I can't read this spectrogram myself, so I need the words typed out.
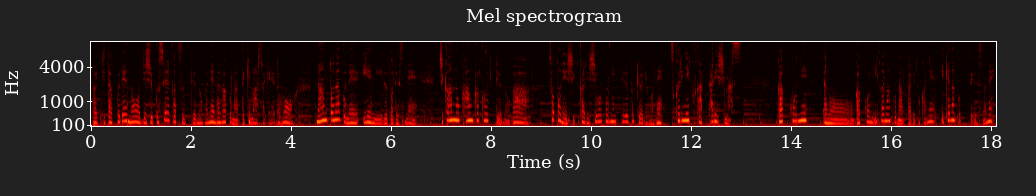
ぱり自宅での自粛生活っていうのがね長くなってきましたけれどもなんとなくね家にいるとですね時間の感覚っていうのが外にしっかり仕事に行ってる時よりもね作りにくかったりします。学校にあの学校に行かなくなったりとかね行けなくってですよね。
